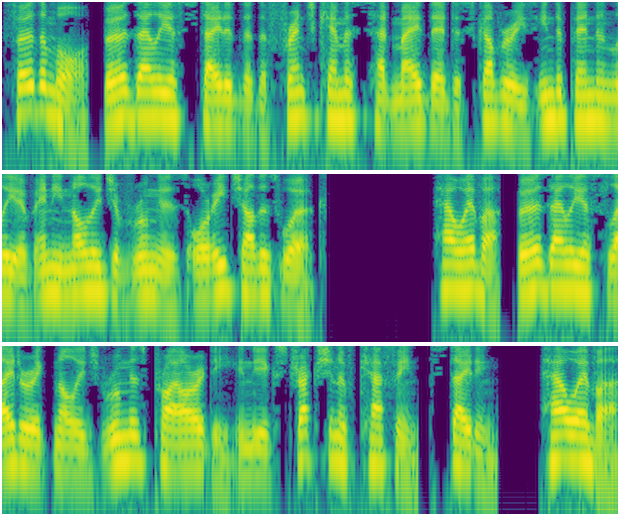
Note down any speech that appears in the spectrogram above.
Furthermore, Berzelius stated that the French chemists had made their discoveries independently of any knowledge of Runge's or each other's work. However, Berzelius later acknowledged Runge's priority in the extraction of caffeine, stating, However,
